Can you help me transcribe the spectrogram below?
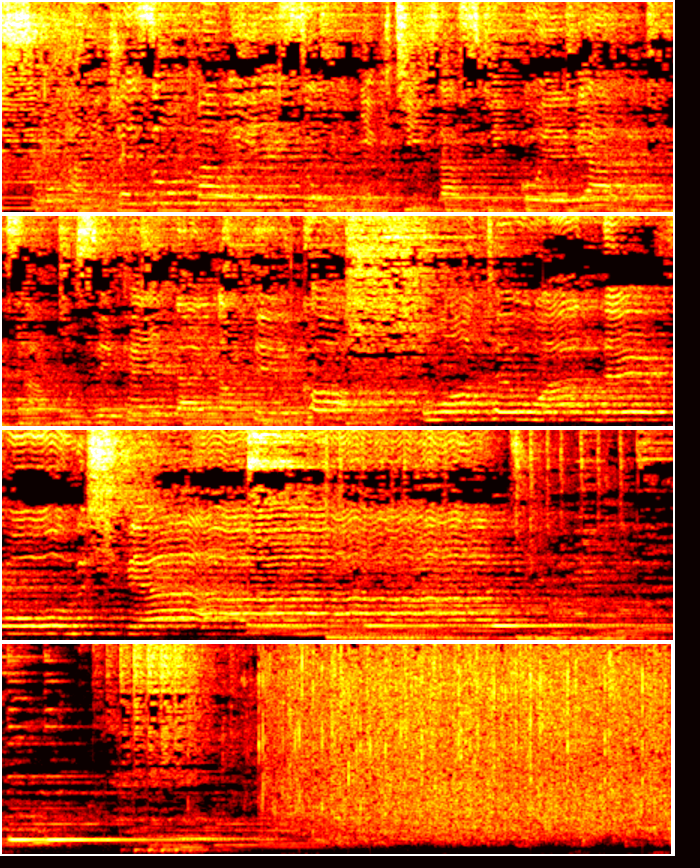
Słuchaj Jezu, mały Jezu, niech Ci zaslikuje wiarę Za muzykę daj nam tylko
